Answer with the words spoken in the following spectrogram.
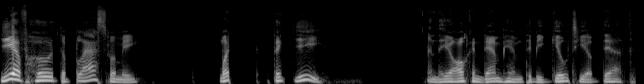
Ye have heard the blasphemy. What think ye? And they all condemned him to be guilty of death.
